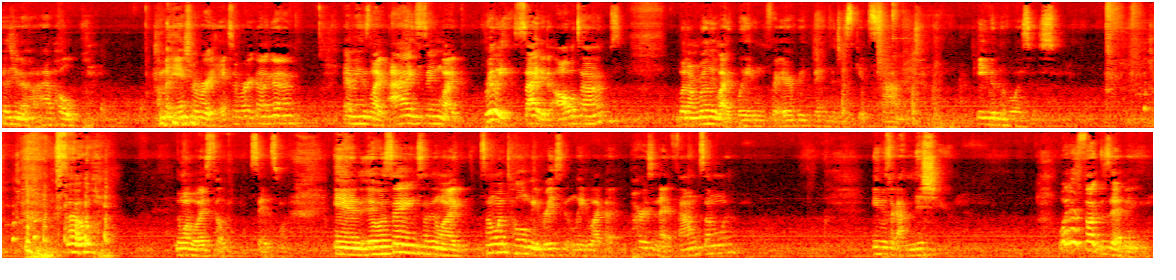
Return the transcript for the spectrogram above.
because you know I have hope. I'm an introvert, extrovert kind of guy. That means like I seem like really excited at all times, but I'm really like waiting for everything to just get silent, even the voices. so, the one voice told me say this one, and it was saying something like someone told me recently, like a person that found someone. He was like, "I miss you." What the fuck does that mean?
